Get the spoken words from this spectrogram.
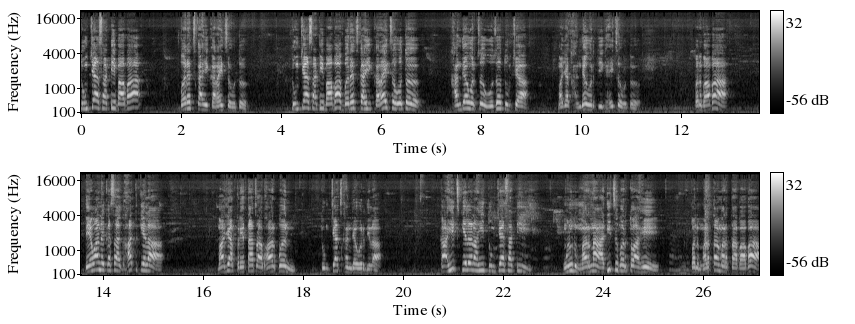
तुमच्यासाठी बाबा बरंच काही करायचं होतं. तुमच्यासाठी बाबा बरंच काही करायचं होतं. खांद्यावरचं ओझं तुमच्या माझ्या खांद्यावरती घ्यायचं होतं. पण बाबा देवानं कसा घात केला? माझ्या प्रेताचा भार पण तुमच्याच खांद्यावर दिला. काहीच केलं नाही तुमच्यासाठी. म्हणून मरणाआधीच मरतो आहे. पण मरता मरता बाबा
